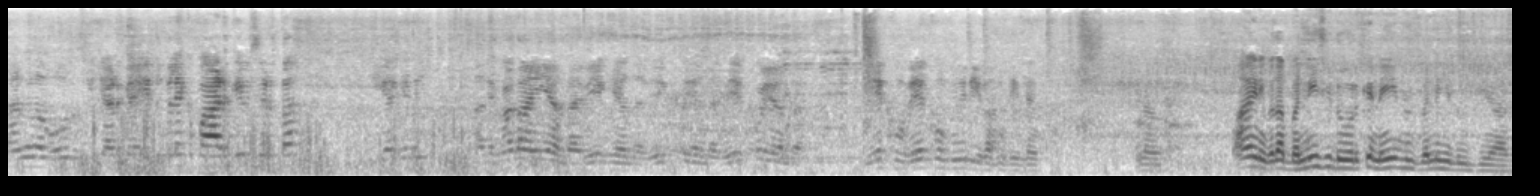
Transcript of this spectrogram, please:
ਤੰਗ ਦਾ ਬਹੁਤ ਉੱਚੀ ਚੜ ਗਿਆ। ਇਹ ਤੂੰ ਬਲੈਕ ਪਾੜ ਕੇ ਵੀ ਸਿਰਤਾ ਠੀਕ ਹੈ ਕਿ ਨਹੀਂ? ਆ ਦੇਖੋ ਤਾਂ ਹੀ ਆਂਦਾ ਵੇਖ ਜਾਂਦਾ ਵੇਖ ਜਾਂਦਾ ਵੇਖੋ ਜਾਂਦਾ। ਵੇਖੋ ਵੇਖੋ ਵੀਰੀ ਬੰਦੀ ਲੈ। ਲਓ। ਆਈ ਨਹੀਂ ਪਤਾ ਬੰਨੀ ਸੀ ਡੋਰ ਕੇ ਨਹੀਂ ਬੰਨੀ ਸੀ ਦੂਜੀ ਨਾਲ।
